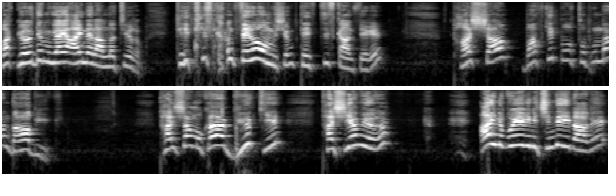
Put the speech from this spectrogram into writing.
Bak gördüğüm rüyayı aynen anlatıyorum. Testis kanseri olmuşum. Testis kanseri. Taşşam basketbol topundan daha büyük. Taşşam o kadar büyük ki taşıyamıyorum. Aynı bu evin içindeydi abi.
